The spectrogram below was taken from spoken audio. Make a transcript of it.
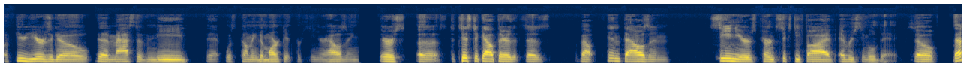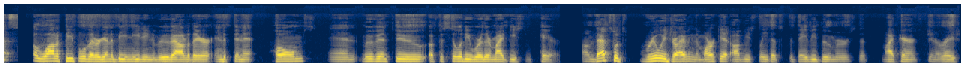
a few years ago the massive need that was coming to market for senior housing. There's a statistic out there that says about 10,000 seniors turn 65 every single day. So that's a lot of people that are going to be needing to move out of their independent homes and move into a facility where there might be some care. Um, that's what's really driving the market. Obviously, that's the baby boomers. That's my parents' generation.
